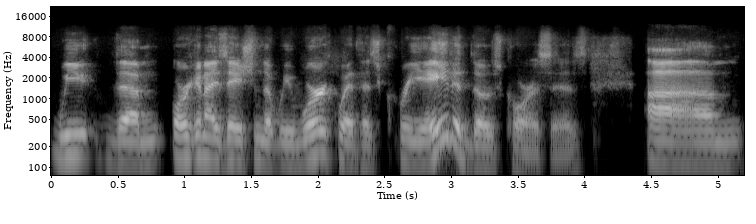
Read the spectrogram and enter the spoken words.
we the organization that we work with has created those courses um,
